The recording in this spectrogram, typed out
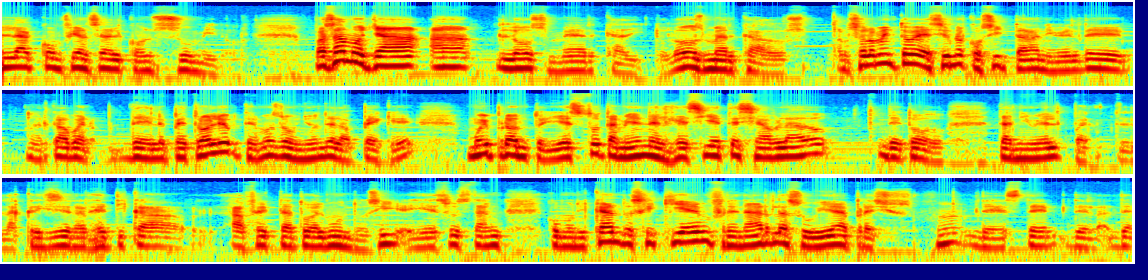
la confianza del consumidor. Pasamos ya a los mercaditos, los mercados. Solamente voy a decir una cosita a nivel de mercado. Bueno, del petróleo tenemos reunión de la OPEC ¿eh? muy pronto y esto también en el G7 se ha hablado de todo. De a nivel, bueno, la crisis energética afecta a todo el mundo, ¿sí? Y eso están comunicando, es que quieren frenar la subida de precios de este, de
